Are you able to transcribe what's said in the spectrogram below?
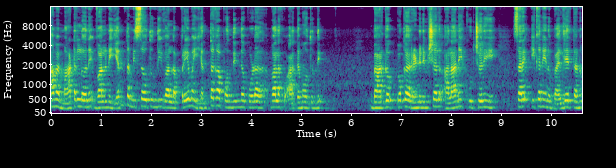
ఆమె మాటల్లోనే వాళ్ళని ఎంత మిస్ అవుతుంది వాళ్ళ ప్రేమ ఎంతగా పొందిందో కూడా వాళ్ళకు అర్థమవుతుంది. భార్గవ్ ఒక రెండు నిమిషాలు అలానే కూర్చొని సరే ఇక నేను బయలుదేరుతాను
